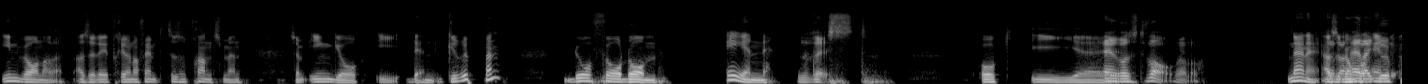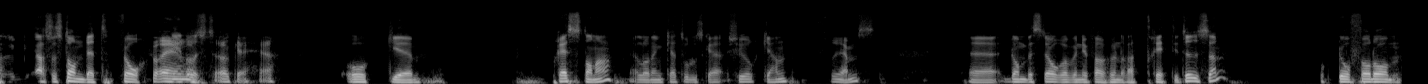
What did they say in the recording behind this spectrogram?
invånare. Alltså det är 350 000 fransmän som ingår i den gruppen. Då får de en röst. Och i... eh, En röst var eller? Nej, nej, alltså, Eller de får hela en, alltså ståndet får För en, röst? Okej, ja. Och eh, prästerna, eller den katolska kyrkan främst, eh, de består av ungefär 130 000. Och då får de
